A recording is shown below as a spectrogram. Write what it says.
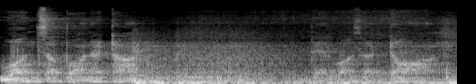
Once upon a time, there was a dawn.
